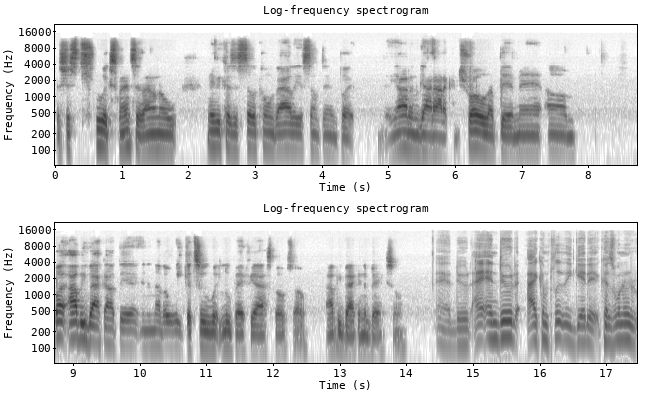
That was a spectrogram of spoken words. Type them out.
It's just too expensive. I don't know, maybe because it's Silicon Valley or something, but y'all done got out of control up there, man. Um, but I'll be back out there in another week or two with Lupe Fiasco, so I'll be back in the Bay soon. Yeah, dude. I, and dude, I completely get it because when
